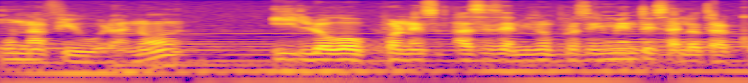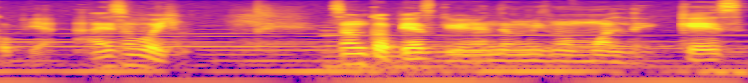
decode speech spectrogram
una figura, ¿no? Y luego pones, haces el mismo procedimiento y sale otra copia. A eso voy. Son copias que vienen de un mismo molde, que es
